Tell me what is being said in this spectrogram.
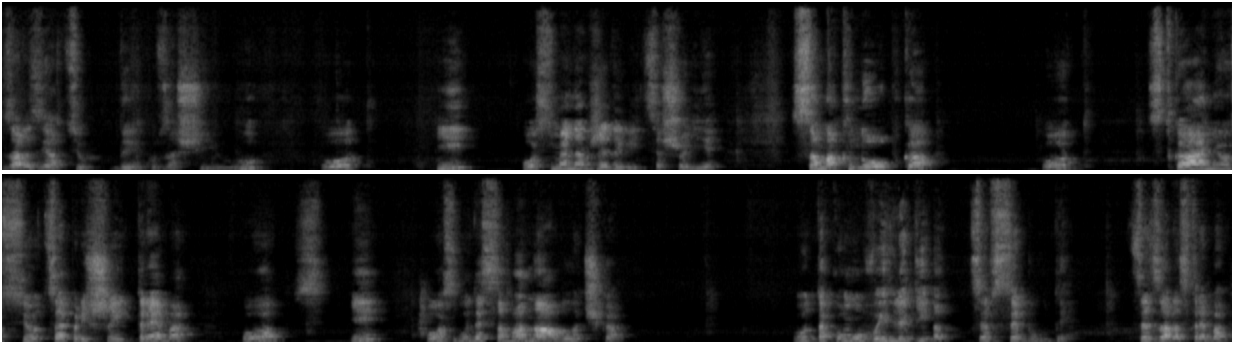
Зараз я цю дирку зашию. От. І ось в мене вже дивіться, що є. Сама кнопка. От. З тканю ось це пришить треба. Ось. І ось буде сама наволочка. От такому вигляді це все буде. Це зараз треба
